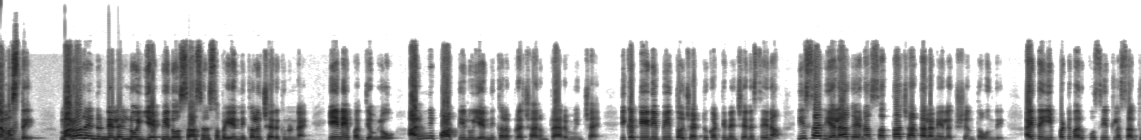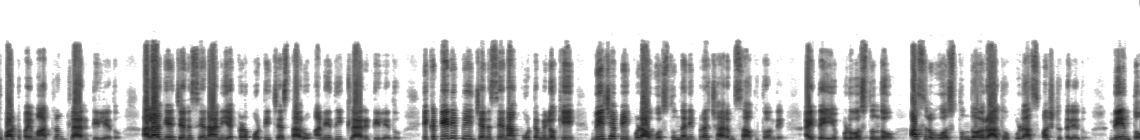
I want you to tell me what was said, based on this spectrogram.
నమస్తే. మరో రెండు నెలల్లో ఏపీలో శాసనసభ ఎన్నికలు జరగనున్నాయి. ఈ నేపథ్యంలో అన్ని పార్టీలు ఎన్నికల ప్రచారం ప్రారంభించాయి. ఇక టీడీపీతో జట్టు కట్టిన జనసేన ఈసారి ఎలాగైనా సత్తా చాటాలనే లక్ష్యంతో ఉంది. అయితే ఇప్పటి వరకు సీట్ల సర్దుబాటుపై మాత్రం క్లారిటీ లేదు. అలాగే జనసేనాని ఎక్కడ పోటీ చేస్తారు అనేది క్లారిటీ లేదు. ఇక టీడీపీ జనసేన కూటమిలోకి బీజేపీ కూడా వస్తుందని ప్రచారం సాగుతోంది. అయితే ఎప్పుడు వస్తుందో అసలు వస్తుందో రాదో కూడా స్పష్టత లేదు. దీంతో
